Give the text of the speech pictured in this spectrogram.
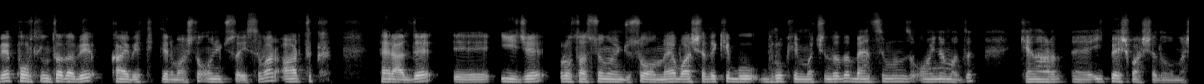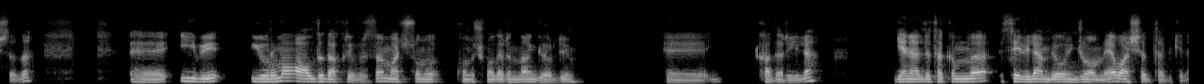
Ve Portland'a da bir kaybettikleri maçta 13 sayısı var. Artık herhalde e, iyice rotasyon oyuncusu olmaya başladı ki bu Brooklyn maçında da Ben Simmons oynamadı. Kenar e, ilk 5 başladı o maçta da. E, iyi bir yorumu aldı Duck Rivers'dan maç sonu konuşmalarından gördüğüm e, kadarıyla. Genelde takımda sevilen bir oyuncu olmaya başladı tabii ki de.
